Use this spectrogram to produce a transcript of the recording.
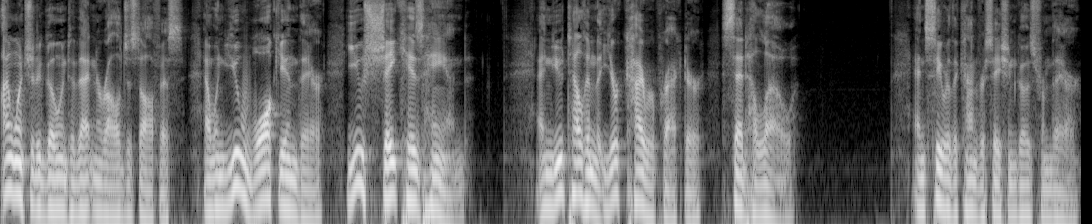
I want you to go into that neurologist's office, and when you walk in there, you shake his hand and you tell him that your chiropractor said hello and see where the conversation goes from there.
